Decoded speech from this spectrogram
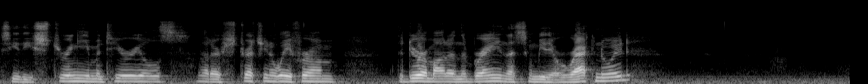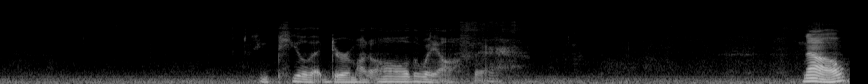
See these stringy materials that are stretching away from the dura mater in the brain? That's going to be the arachnoid. Can peel that dura mater all the way off there. Now,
